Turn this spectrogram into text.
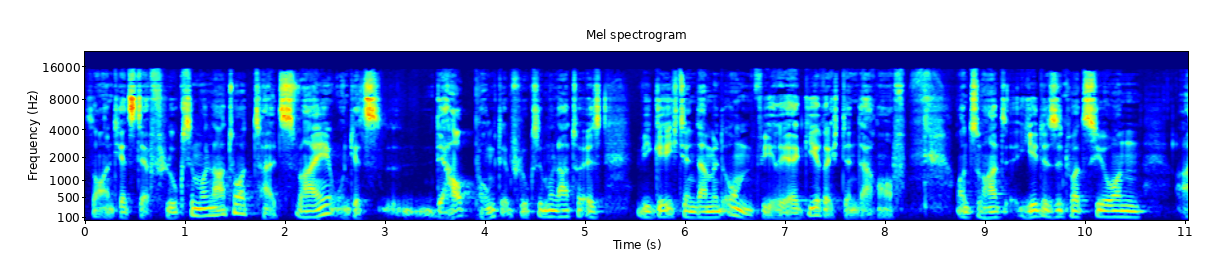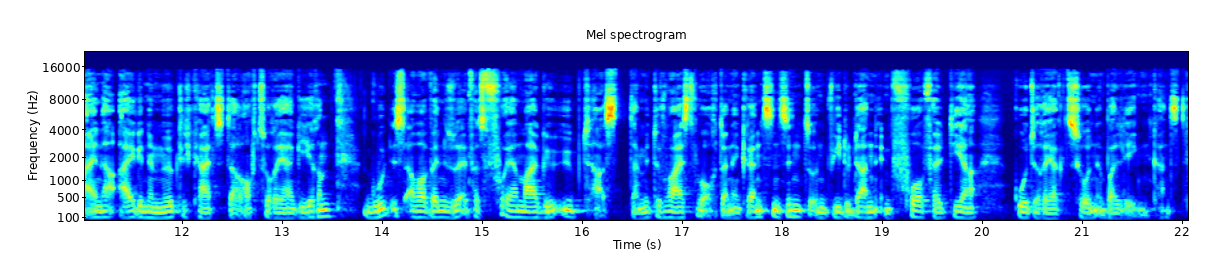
So, und jetzt der Flugsimulator, Teil 2. Und jetzt äh, der Hauptpunkt im Flugsimulator ist, wie gehe ich denn damit um? Wie reagiere ich denn darauf? Und so hat jede Situation eine eigene Möglichkeit, darauf zu reagieren. Gut ist aber, wenn du so etwas vorher mal geübt hast, damit du weißt, wo auch deine Grenzen sind und wie du dann im Vorfeld dir gute Reaktionen überlegen kannst.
